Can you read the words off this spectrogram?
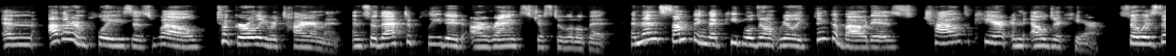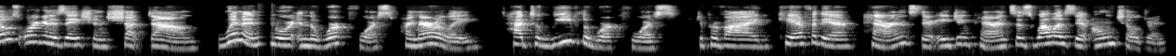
and other employees as well took early retirement. And so that depleted our ranks just a little bit. And then something that people don't really think about is child care and elder care. So, as those organizations shut down, women who were in the workforce primarily had to leave the workforce to provide care for their parents, their aging parents, as well as their own children.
